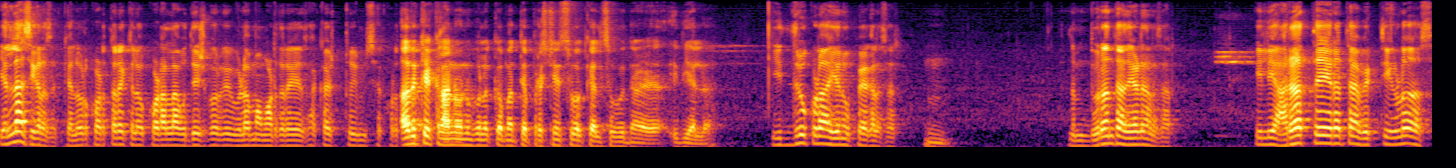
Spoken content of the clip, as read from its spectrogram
ಎಲ್ಲ ಸಿಗಲ್ಲ ಸರ್. ಕೆಲವರು ಕೊಡ್ತಾರೆ ಕೆಲವರು ಕೊಡಲ್ಲ. ಉದ್ದೇಶಪೂರ್ವಕ ವಿಳಂಬ ಮಾಡ್ತಾರೆ. ಸಾಕಷ್ಟು ಹಿಂಸೆ ಕೊಡ್ತಾರೆ. ಅದಕ್ಕೆ ಕಾನೂನು ಮೂಲಕ ಮತ್ತೆ ಪ್ರಶ್ನಿಸುವ ಕೆಲಸವು ಇದೆಯಲ್ಲ? ಇದ್ದರೂ ಕೂಡ ಏನು ಉಪಯೋಗ ಇಲ್ಲ ಸರ್. ಹ್ಞೂ ನಮ್ಮ ದುರಂತ ಅದು ಹೇಳಲ್ಲ ಸರ್. ಇಲ್ಲಿ ಅರ್ಹತೆ ಇರತ್ತ ವ್ಯಕ್ತಿಗಳು ಸ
